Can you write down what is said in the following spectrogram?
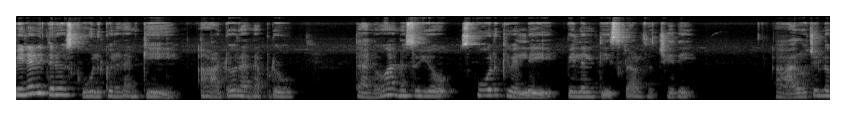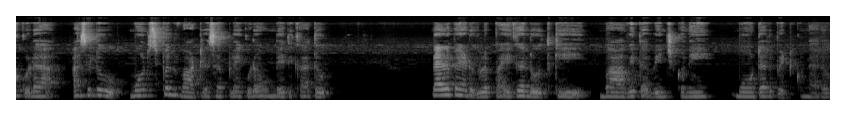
పిల్లలిద్దరూ స్కూల్కి వెళ్ళడానికి ఆటో రానప్పుడు తను అనసూయో స్కూల్కి వెళ్ళి పిల్లల్ని తీసుకురావాల్సి వచ్చేది. ఆ రోజుల్లో కూడా అసలు మున్సిపల్ వాటర్ సప్లై కూడా ఉండేది కాదు. నలభై అడుగుల పైగా లోతుకి బావి తవ్వించుకొని మోటార్ పెట్టుకున్నారు.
